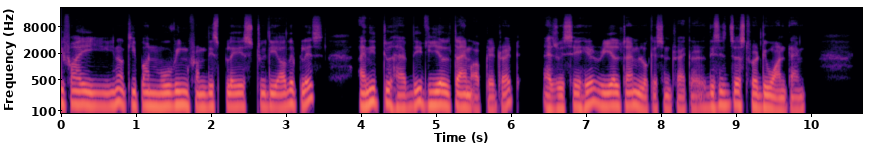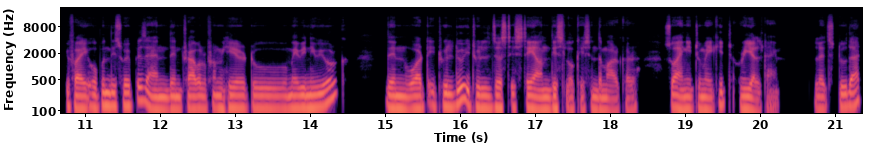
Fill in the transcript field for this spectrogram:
if i you know keep on moving from this place to the other place i need to have the real time update right as we say here real time location tracker this is just for the one time if i open this web page and then travel from here to maybe new york then what it will do it will just stay on this location the marker so i need to make it real time let's do that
